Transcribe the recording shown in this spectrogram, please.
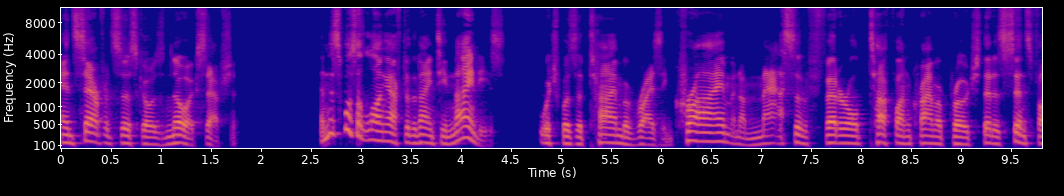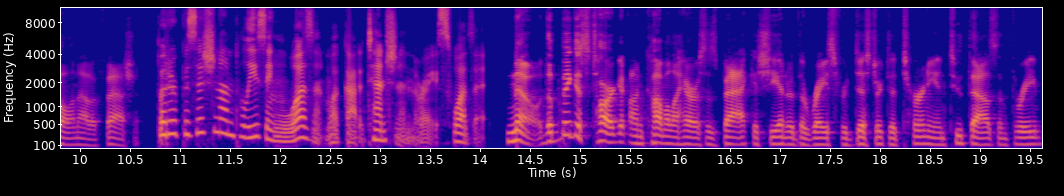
and San Francisco is no exception. And this wasn't long after the 1990s, which was a time of rising crime and a massive federal tough on crime approach that has since fallen out of fashion. But her position on policing wasn't what got attention in the race, was it? No, the biggest target on Kamala Harris's back as she entered the race for district attorney in 2003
